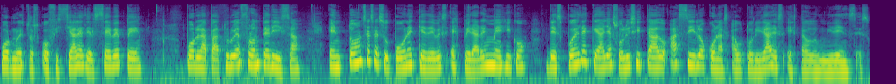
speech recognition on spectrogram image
por nuestros oficiales del CBP, por la patrulla fronteriza, entonces se supone que debes esperar en México después de que hayas solicitado asilo con las autoridades estadounidenses.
